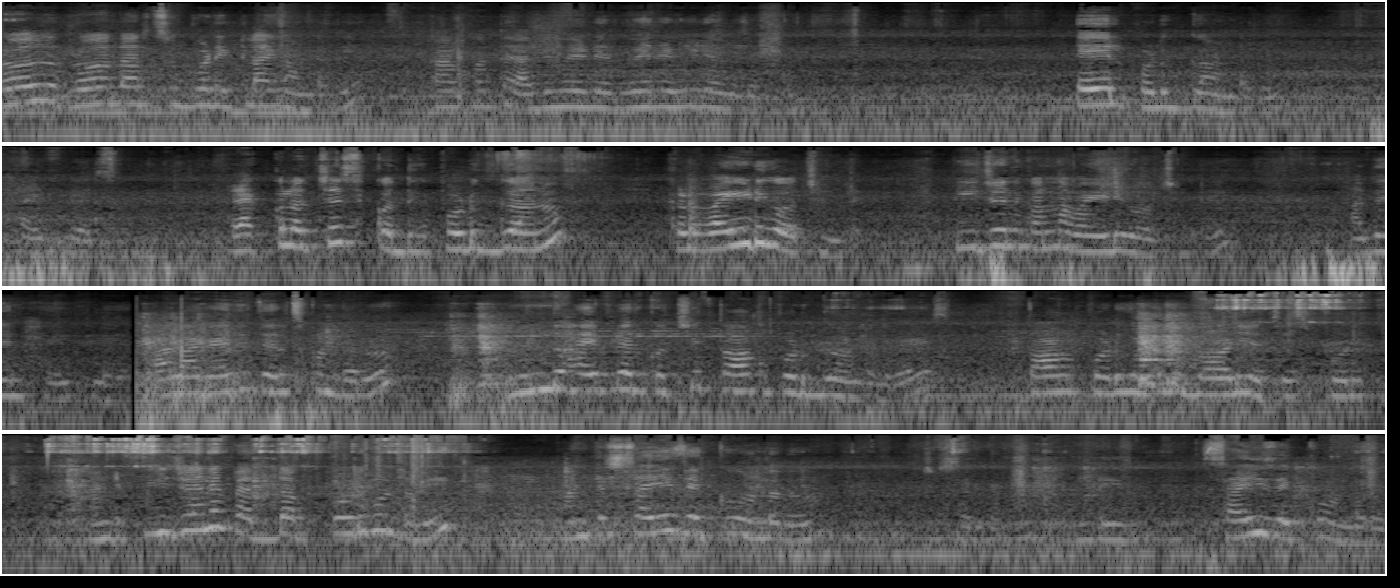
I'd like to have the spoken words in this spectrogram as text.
రోల్ రోలర్స్కి కూడా ఇట్లాగే ఉంటుంది. కాకపోతే అది వేరే వేరే వీడియోలో చెప్తాను. టేల్ పొడుగ్గా ఉంటుంది. High flyers. రెక్కలు వచ్చేసి కొద్దిగా పొడుగ్గాను ఇక్కడ వైడ్గా వచ్చి ఉంటాయి పీజన్ కన్నా వైడ్గా వచ్చి ఉంటాయి అదే హై ఫ్లేయర్ అలాగైతే తెలుసుకుంటారు. ముందు హై ఫ్లేయర్కి వచ్చి తాకు పొడుగు ఉంటుంది కదా తాకు పొడుగు ఉంటుంది బాడీ వచ్చేసి పొడుగు. అంటే పీజోనే పెద్ద పొడుగు ఉంటుంది. అంటే సైజ్ ఎక్కువ ఉండదు. చూసారు కదా? అంటే సైజ్ ఎక్కువ ఉండదు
